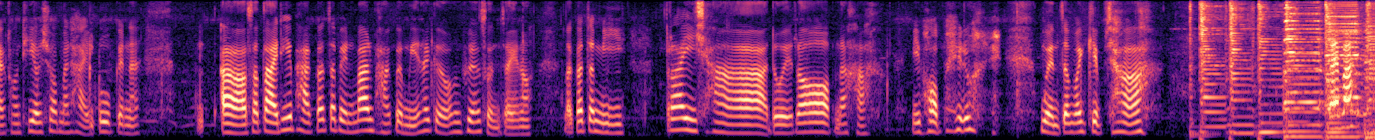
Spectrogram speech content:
นักท่องเที่ยวชอบมาถ่ายรูปกันนะสไตล์ที่พักก็จะเป็นบ้านพักแบบนี้ถ้าเกิดว่าเพื่อนๆสนใจเนาะแล้วก็จะมีไร่ชาโดยรอบนะคะ มีพร็อพให้ด้วย เหมือนจะมาเก็บชา ได้ปะ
